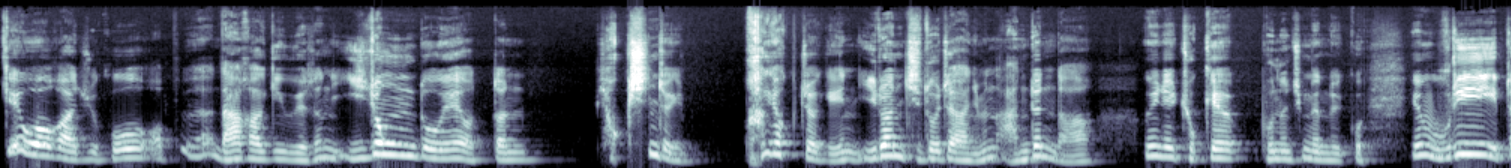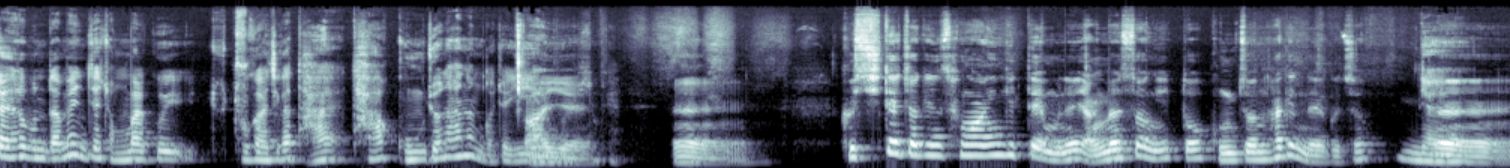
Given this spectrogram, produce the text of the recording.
깨워가지고 나가기 위해서는 이 정도의 어떤 혁신적인 파격적인 이런 지도자 아니면 안 된다. 굉장히 좋게 보는 측면도 있고 우리 입장에서 본다면 이제 정말 그 두 가지가 다, 다 공존하는 거죠. 이 아, 예. 속에. 예. 그 시대적인 상황이기 때문에 양면성이 또 공존하겠네요. 그죠? 네. 예.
